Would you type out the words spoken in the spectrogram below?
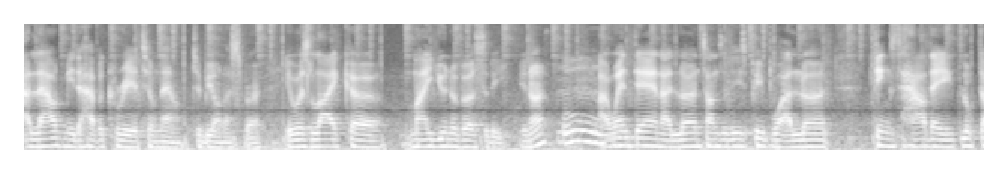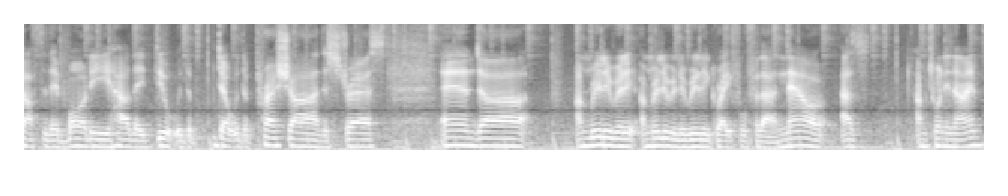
allowed me to have a career till now. To be honest, bro, it was like uh, my university. You know, I went there and I learned under these people. I learned things how they looked after their body, how they dealt with the dealt with the pressure and the stress, and. Uh, I'm really, really, I'm really, really, really grateful for that. Now, as I'm 29,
